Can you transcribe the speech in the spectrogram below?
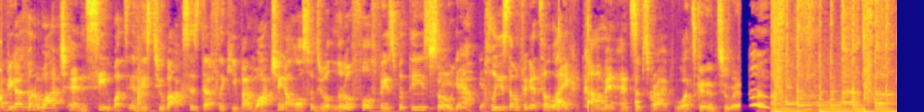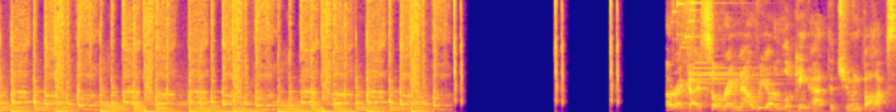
If you guys want to watch and see what's in these two boxes, definitely keep on watching. I'll also do a little full face with these. So yeah, please don't forget to like, comment, and subscribe. Let's get into it. Alright guys, so right now we are looking at the June box.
